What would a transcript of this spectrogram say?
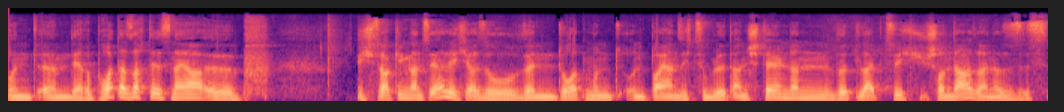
Und ähm, der Reporter sagte es, naja, äh, pff, ich sag Ihnen ganz ehrlich, also wenn Dortmund und Bayern sich zu blöd anstellen, dann wird Leipzig schon da sein. Also es ist,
